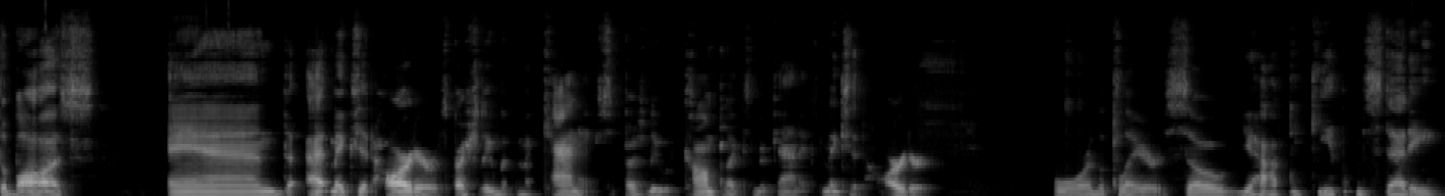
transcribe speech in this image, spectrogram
the boss, and that makes it harder, especially with mechanics, especially with complex mechanics. It makes it harder for the players. So you have to keep them steady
